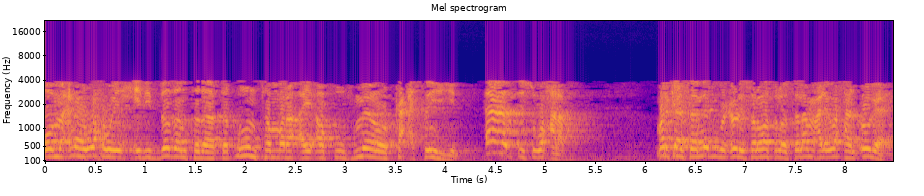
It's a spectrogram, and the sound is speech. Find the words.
oo macnaha waxa weeye xididadan tadaata dhuunta mara ay afuufmeen oo kacsan yihiin aad isugu xanaaq. Markaasaa nebigu wuxuu ihi salawatullahi wasalamu caleyh waxaan ogahay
